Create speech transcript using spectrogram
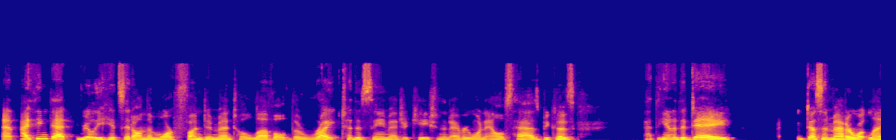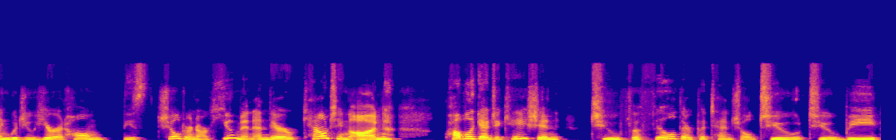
And I think that really hits it on the more fundamental level the right to the same education that everyone else has. Because at the end of the day, it doesn't matter what language you hear at home, these children are human and they're counting on public education to fulfill their potential, to, to be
